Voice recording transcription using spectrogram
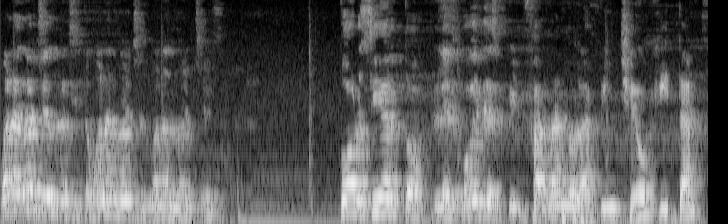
Buenas noches, Rexito, buenas noches, buenas noches. Por cierto, les voy despilfarrando la pinche hojita.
